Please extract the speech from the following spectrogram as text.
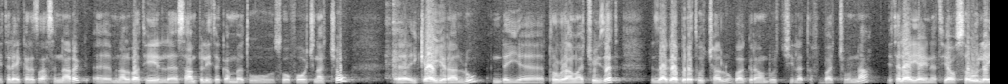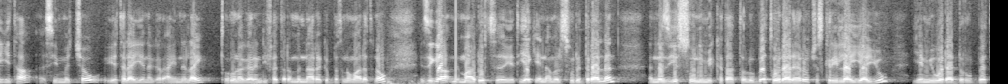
የተለያየ ቀረጻ ስናደርግ ምናልባት ይሄ ለ sample የተቀመጡ ሶፋዎች ናቸው፣ ይቀያየራሉ እንደየፕሮግራማቸው ይዘት። እዛ ጋር ብረቶች አሉ፣ background ኦች ይለጠፍባቸውና የተለያየ አይነት ያው ሰው ለእይታ ሲመቸው የተለያየ ነገር አይን ላይ ጥሩ ነገር እንዲፈጥር የምናደርግበት ነው ማለት ነው። እዚህ ጋር ማዕዶት የጥያቄና መልስ ውድድር አለን። እነዚህ እሱን የሚከታተሉበት ተወዳዳሪዎች screen ላይ እያዩ የሚወዳደሩበት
